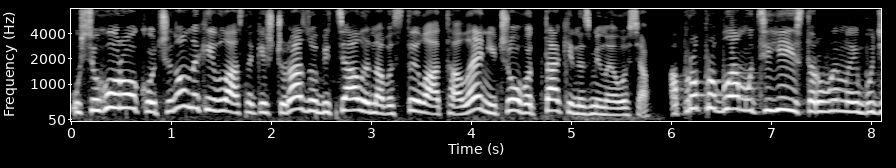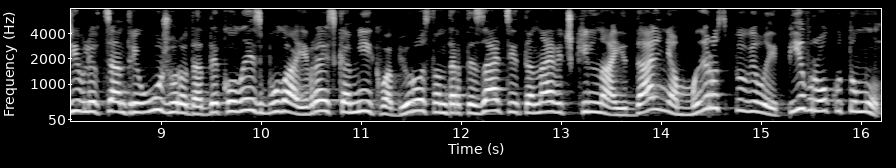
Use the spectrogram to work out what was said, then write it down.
усього року. Чиновники і власники щоразу обіцяли навести лад, але нічого так і не змінилося. А про проблему цієї старовинної будівлі в центрі Ужгорода, де колись була єврейська міква, бюро стандартизації та навіть шкільна їдальня, ми розповіли півроку тому.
